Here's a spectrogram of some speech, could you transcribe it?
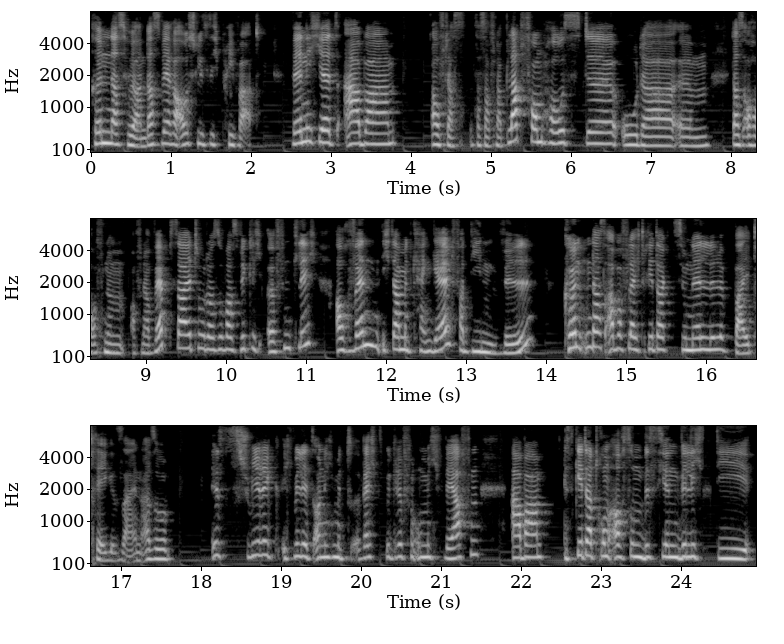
können das hören. Das wäre ausschließlich privat. Wenn ich jetzt aber auf das, das auf einer Plattform hoste oder ähm, das auch auf, einem, auf einer Webseite oder sowas wirklich öffentlich, auch wenn ich damit kein Geld verdienen will, könnten das aber vielleicht redaktionelle Beiträge sein. Also ist schwierig, ich will jetzt auch nicht mit Rechtsbegriffen um mich werfen, aber es geht darum auch so ein bisschen, will ich die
